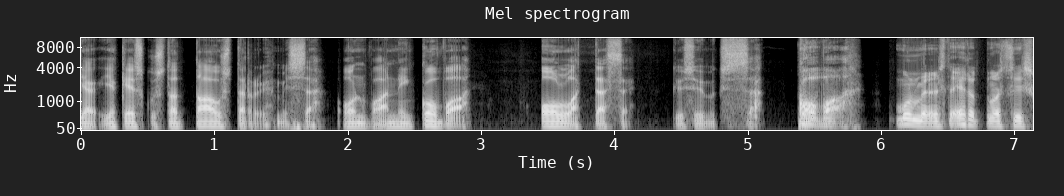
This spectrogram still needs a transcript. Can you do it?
ja, ja keskustan taustaryhmissä on vaan niin kova olla tässä kysymyksessä kova? Mun mielestä ehdottomasti siis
